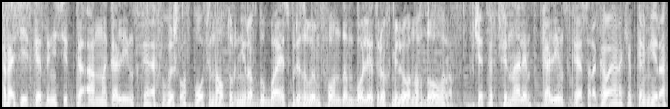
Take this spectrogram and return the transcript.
Российская теннисистка Анна Калинская вышла в полуфинал турнира в Дубае с призовым фондом более 3 миллионов долларов. В четвертьфинале Калинская, 40-я ракетка мира,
